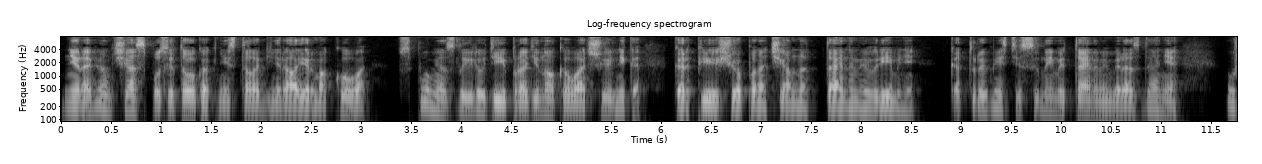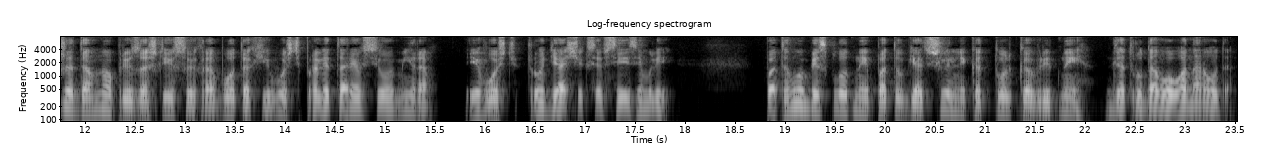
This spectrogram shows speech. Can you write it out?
Не равен час после того, как не стало генерала Ермакова, вспомнят злые люди и про одинокого отшельника, корпеющего по ночам над тайнами времени, который вместе с иными тайнами мироздания – уже давно превзошли в своих работах и вождь пролетариев всего мира, и вождь трудящихся всей земли. Потому бесплодные потуги отшельника только вредны для трудового народа.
